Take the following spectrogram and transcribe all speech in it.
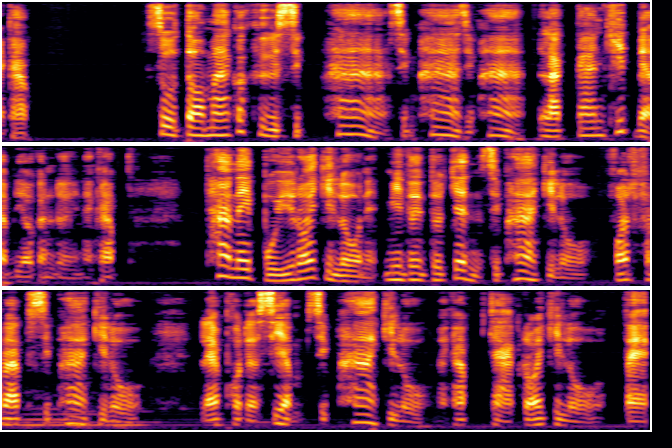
นะครับ สูตรต่อมาก็คือ 15 15 15 หลักการคิดแบบเดียวกันเลยนะครับ ถ้าในปุ๋ย 100 กิโลเนี่ย มีไนโตรเจน 15 กิโล ฟอสฟอรัส 15 กิโล และโพแทสเซียม 15 กิโลนะครับ จาก 100 กิโล แต่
